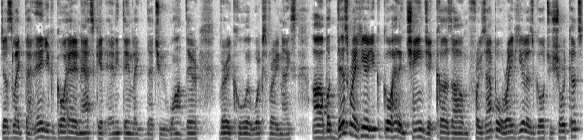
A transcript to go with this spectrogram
Just like that. And you could go ahead and ask it anything like that you want there. Very cool it works very nice. Uh, but this right here you could go ahead and change it because um, for example right here let's go to shortcuts.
